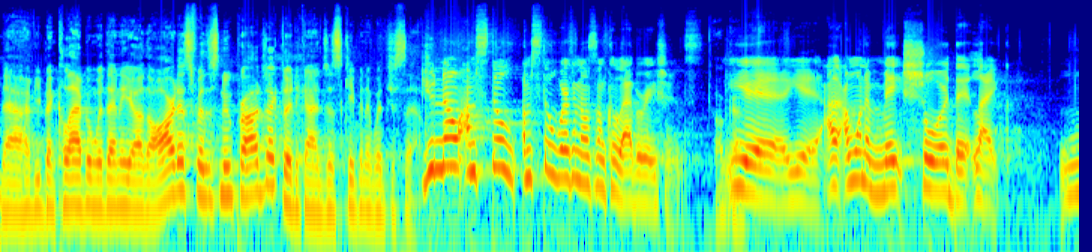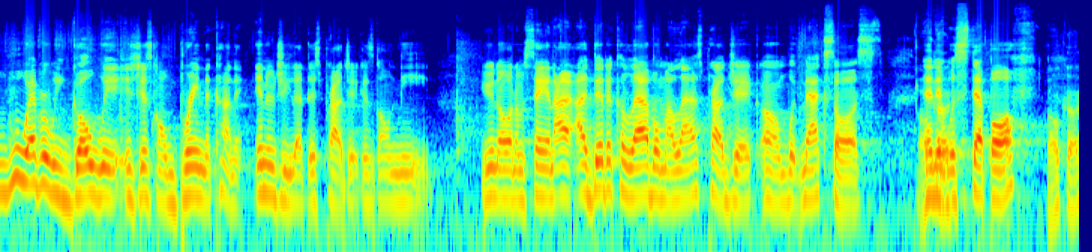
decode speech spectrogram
Now, have you been collabing with any other artists for this new project, or are you kind of just keeping it with yourself? You know, I'm still I'm still working on some collaborations. Okay. Yeah, yeah. I, I want to make sure that like whoever we go with is just gonna bring the kind of energy that this project is gonna need. You know what I'm saying? I, I did a collab on my last project um, with Max Sauce, and it was Step Off Okay.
